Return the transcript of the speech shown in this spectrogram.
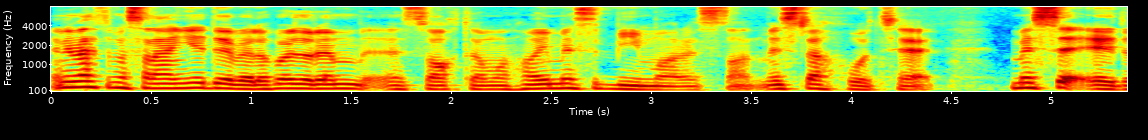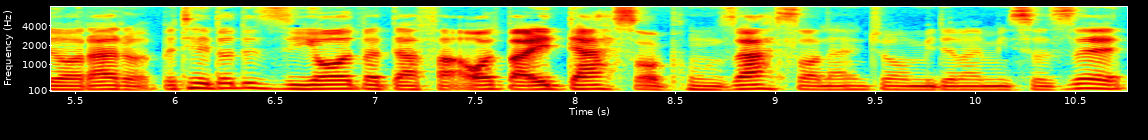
یعنی وقتی مثلا یه دیولپر داره ساختمان هایی مثل بیمارستان مثل هتل مثل اداره رو به تعداد زیاد و دفعات برای 10 سال 15 سال انجام میده و می‌سازه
